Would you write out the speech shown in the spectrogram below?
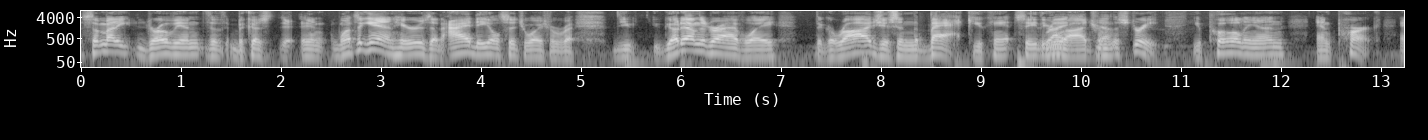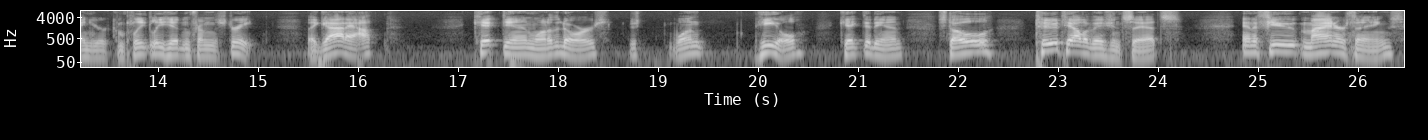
somebody drove in to, because and once again here's an ideal situation. For, you you go down the driveway. The garage is in the back. You can't see the Right, garage from yeah. the street. You pull in and park, and you're completely hidden from the street. They got out, kicked in one of the doors, just one heel, kicked it in, stole two television sets and a few minor things,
